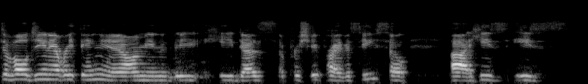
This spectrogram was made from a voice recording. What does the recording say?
divulging everything, you know, I mean, the, he does appreciate privacy. So uh, he's he's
